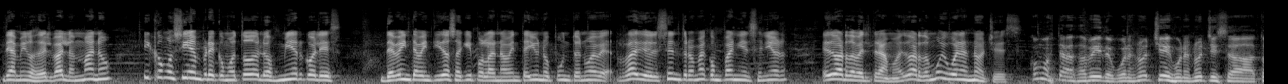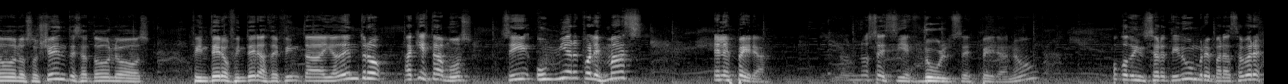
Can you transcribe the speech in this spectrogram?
de Amigos del Balonmano. Y como siempre, como todos los miércoles de 20 a 22 aquí por la 91.9 Radio del Centro, me acompaña el señor Eduardo Beltramo. Eduardo, muy buenas noches. ¿Cómo estás, David? Buenas noches, buenas noches a todos los oyentes, a todos los finteros, finteras de Finta ahí adentro. Aquí estamos, ¿sí? Un miércoles más en la espera. No, sé si es dulce espera, ¿no? Un poco de incertidumbre para saber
